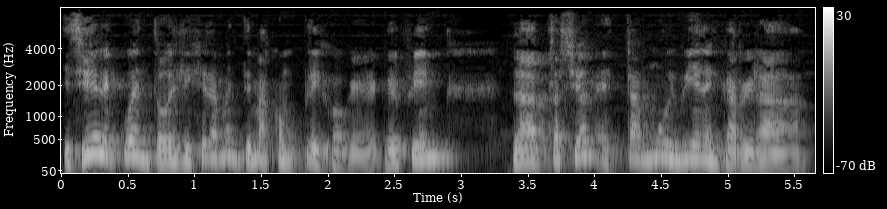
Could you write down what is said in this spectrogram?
y si bien el cuento es ligeramente más complejo que, el film, la adaptación está muy bien encarrilada,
